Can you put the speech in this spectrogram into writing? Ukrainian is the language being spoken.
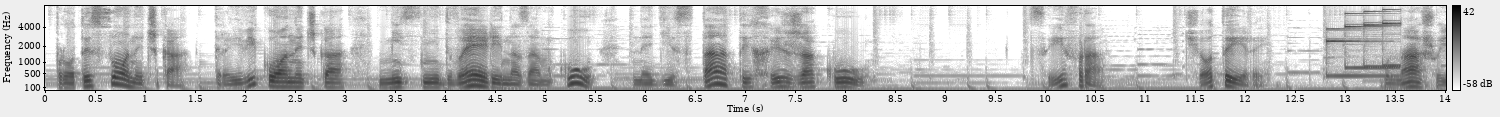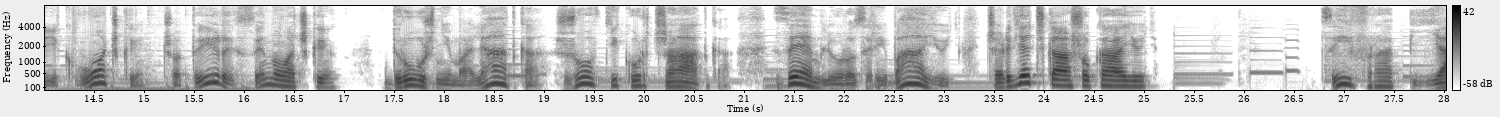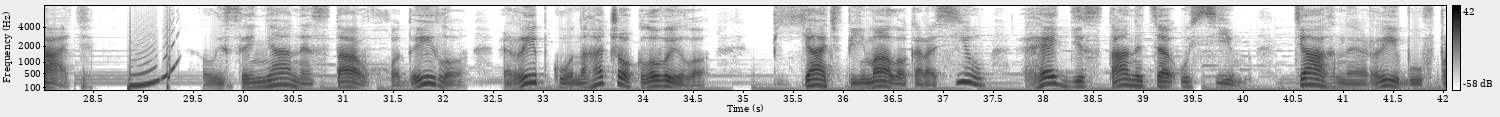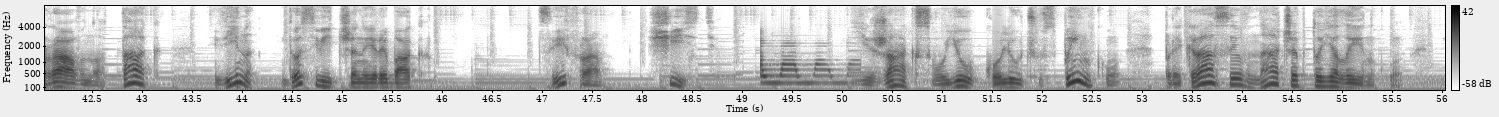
проти сонечка, три віконечка, міцні двері на замку, не дістати хижаку. Цифра 4. У нашої квочки чотири синочки. Дружні малятка, жовті курчатка, землю розгрібають, черв'ячка шукають. Цифра 5. Лисеня не став ходило, рибку на гачок ловило. П'ять впіймало карасів, геть дістанеться усім. Тягне рибу вправно так, він досвідчений рибак. Цифра 6. Їжак свою колючу спинку прикрасив начебто ялинку.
